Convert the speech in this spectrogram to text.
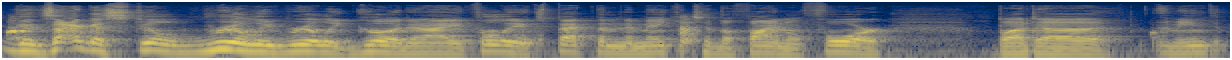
Gonzaga's still really, really good, and I fully expect them to make it to the Final Four. But uh, I mean,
